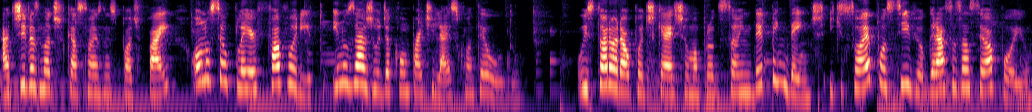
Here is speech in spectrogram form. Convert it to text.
ative as notificações no Spotify ou no seu player favorito e nos ajude a compartilhar esse conteúdo. O História Oral Podcast é uma produção independente e que só é possível graças ao seu apoio.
